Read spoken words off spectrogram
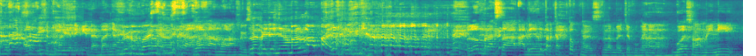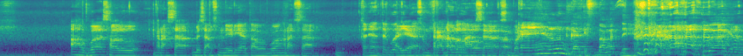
bukan Oh, sedikit bukan sedikit ya, banyak. Bukan banyak. Gua nggak mau langsung. lah bedanya sama lu apa aja Lo merasa ada yang terketuk nggak setelah baca buku ini? Ah. Gue selama ini ah gue selalu ngerasa besar sendiri atau gue ngerasa Ternyata gue ah, iya, ternyata gue nggak sesempurna. kayaknya lu negatif banget deh gua gitu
